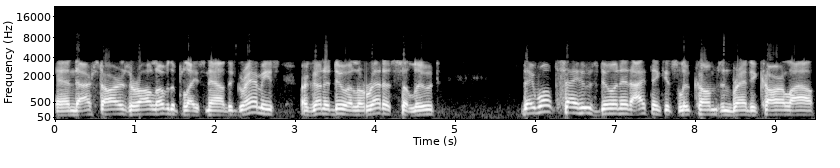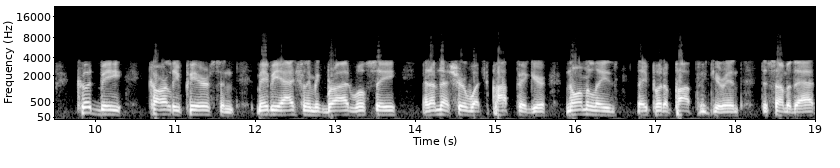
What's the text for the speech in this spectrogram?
And our stars are all over the place now. The Grammys are going to do a Loretta salute they won't say who's doing it. I think it's Luke Combs and Brandi Carlile. Could be Carly Pearce and maybe Ashley McBryde. We'll see. And I'm not sure which pop figure. Normally they put a pop figure in to some of that.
